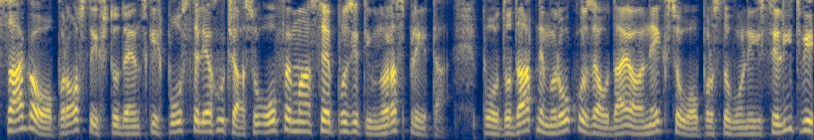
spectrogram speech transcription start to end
Saga o prostih študentskih posteljah v času OFEMA se pozitivno razpleta. Po dodatnem roku za oddajo aneksov o prostovoljni selitvi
